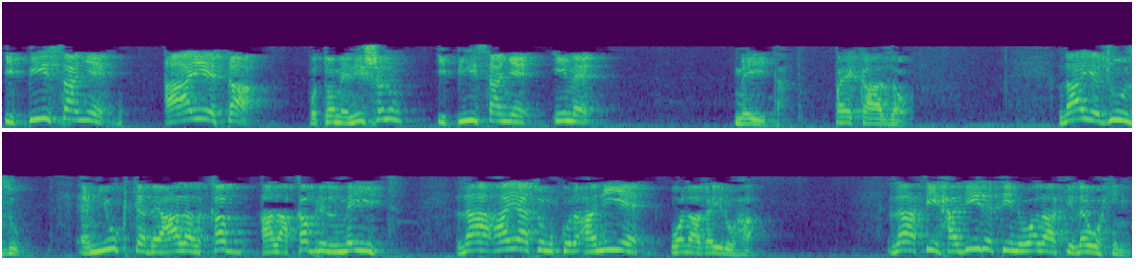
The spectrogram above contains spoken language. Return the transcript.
I pisanje ajeta po tome nišanu i pisanje ime Mejita. Pa je kazao, La je džuzu en juktebe ala, kab, ala kabril mejit la ajatun kur'anije wala gajruha. La fi hadidetin wala fi leuhin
